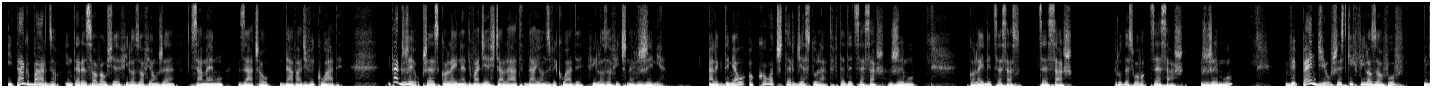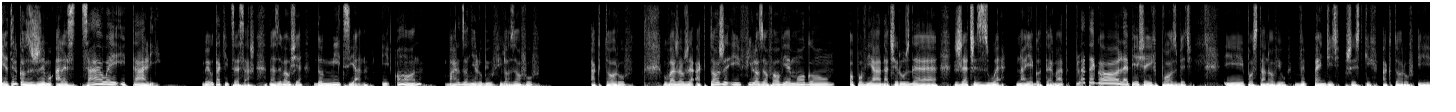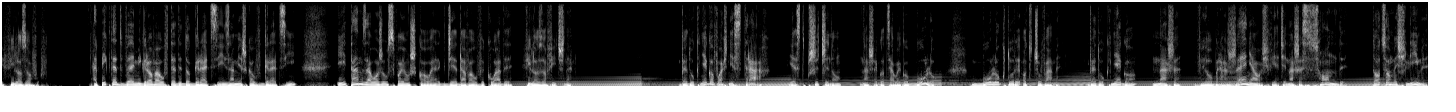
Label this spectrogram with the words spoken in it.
i tak bardzo interesował się filozofią, że samemu zaczął dawać wykłady. I tak żył przez kolejne 20 lat, dając wykłady filozoficzne w Rzymie. Ale gdy miał około 40 lat, wtedy cesarz Rzymu, kolejny cesarz, cesarz, trudne słowo, cesarz Rzymu, wypędził wszystkich filozofów nie tylko z Rzymu, ale z całej Italii Był taki cesarz, nazywał się Domicjan i on bardzo nie lubił filozofów, aktorów. Uważał, że aktorzy i filozofowie mogą opowiadać różne rzeczy złe na jego temat, dlatego lepiej się ich pozbyć i postanowił wypędzić wszystkich aktorów i filozofów. Epiktet wyemigrował wtedy do Grecji, zamieszkał w Grecji i tam założył swoją szkołę, gdzie dawał wykłady filozoficzne. Według niego właśnie strach jest przyczyną naszego całego bólu. Bólu, który odczuwamy. Według niego nasze wyobrażenia o świecie, nasze sądy, to co myślimy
